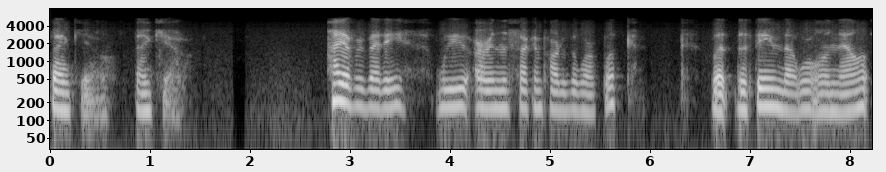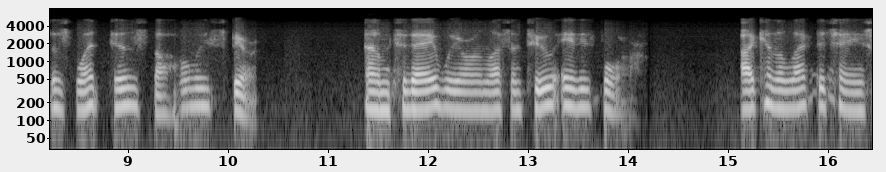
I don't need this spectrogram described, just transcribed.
thank you. Thank you. Hi, everybody. We are in the second part of the workbook, but the theme that we're on now is what is the Holy Spirit? Um, today we are on lesson 284. I can elect to change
